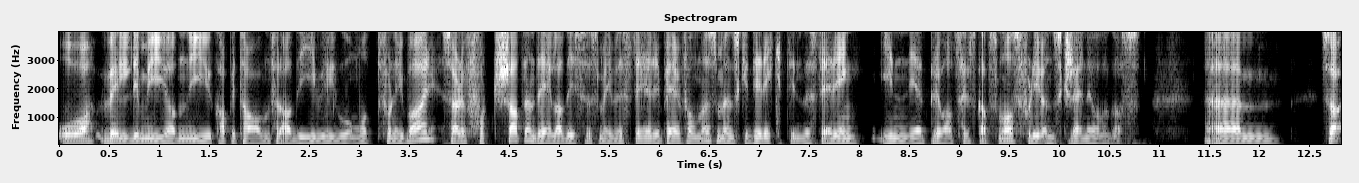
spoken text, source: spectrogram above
og veldig mye av den nye kapitalen fra de vil gå mot fornybar, så er det fortsatt en del av disse som investerer i PE-fondet som ønsker direkteinvestering inn i et privatselskap som oss, for de ønsker seg inn i olje og gass. Um, så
